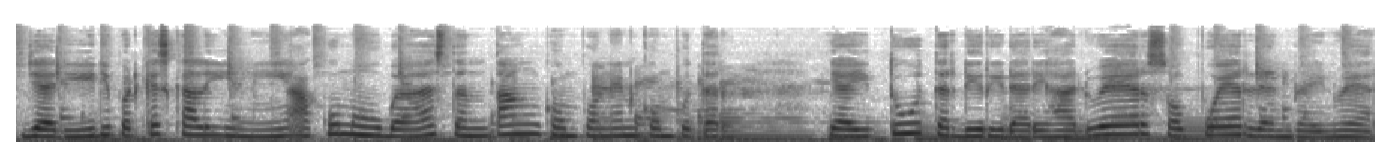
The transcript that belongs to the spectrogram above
Jadi di podcast kali ini aku mau bahas tentang komponen komputer Yaitu terdiri dari hardware, software, dan brainware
